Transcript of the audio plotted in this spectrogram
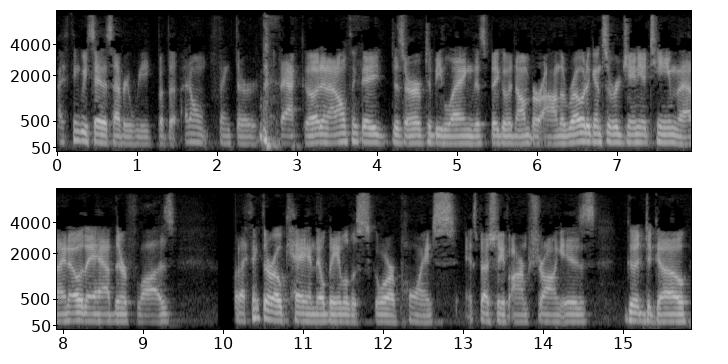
I think we say this every week, but the, I don't think they're that good, and I don't think they deserve to be laying this big of a number on the road against a Virginia team that I know they have their flaws, but I think they're okay and they'll be able to score points, especially if Armstrong is good to go.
